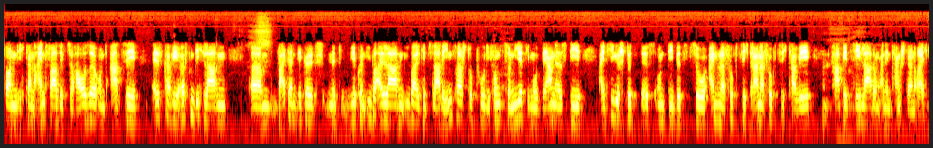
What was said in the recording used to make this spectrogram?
von ich kann einphasig zu Hause und AC 11 kW öffentlich laden ähm, weiterentwickelt mit, wir können überall laden, überall gibt's Ladeinfrastruktur, die funktioniert, die modern ist, die IT-gestützt ist und die bis zu 150, 350 kW HPC-Ladung an den Tankstellen reicht.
